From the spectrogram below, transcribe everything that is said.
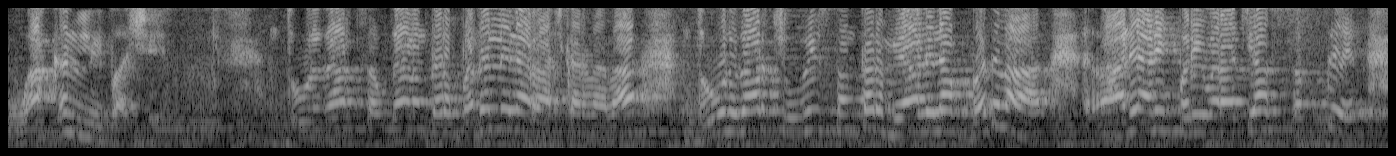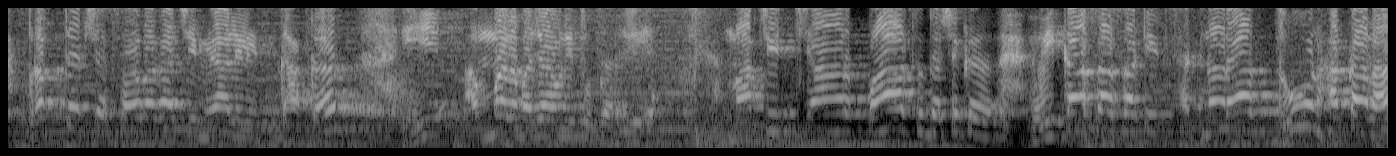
वाखणली पाहिजे. दोन हजार चौदा नंतर बदललेल्या राजकारणाला दोन हजार चोवीस नंतर मिळालेल्या बदलात राणे आणि परिवाराच्या सत्तेत प्रत्यक्ष सहभागाची मिळालेली ताकद ही अंमलबजावणीत उतरली आहे. मागची चार पाच दशक विकासासाठी झटणाऱ्या दोन हाताला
